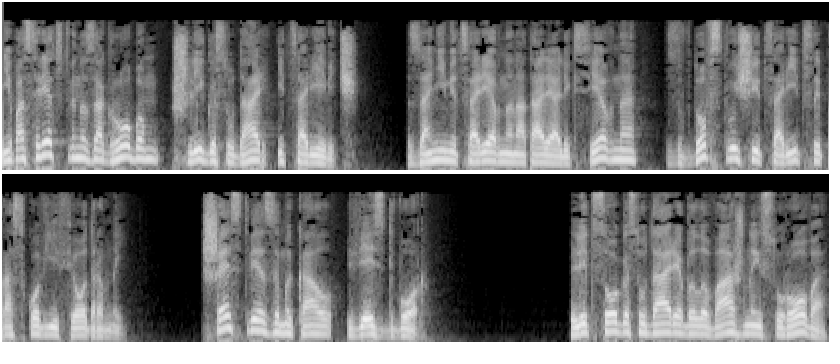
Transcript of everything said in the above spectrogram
Непосредственно за гробом шли государь и царевич. За ними царевна Наталья Алексеевна с вдовствующей царицей Просковьей Федоровной. Шествие замыкал весь двор. Лицо государя было важно и сурово,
